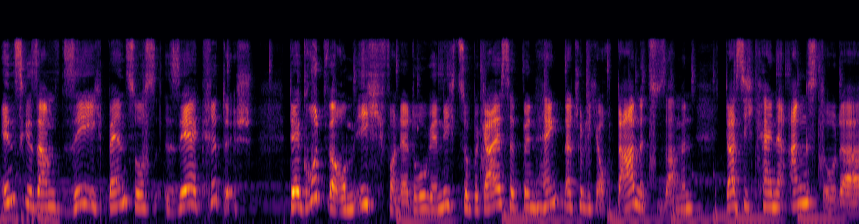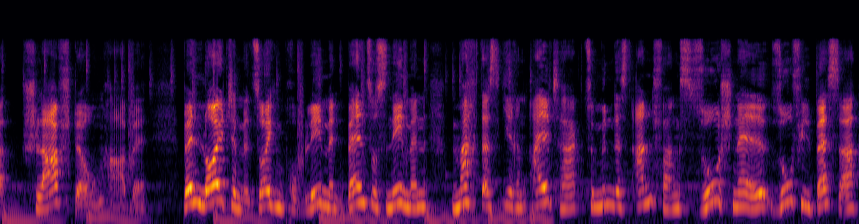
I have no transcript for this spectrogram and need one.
Insgesamt sehe ich Benzos sehr kritisch. Der Grund, warum ich von der Droge nicht so begeistert bin, hängt natürlich auch damit zusammen, dass ich keine Angst oder Schlafstörung habe. Wenn Leute mit solchen Problemen Benzos nehmen, macht das ihren Alltag zumindest anfangs so schnell, so viel besser,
